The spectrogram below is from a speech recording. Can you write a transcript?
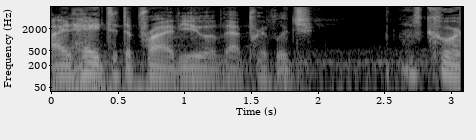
I'd hate to deprive you of that privilege. Of course.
